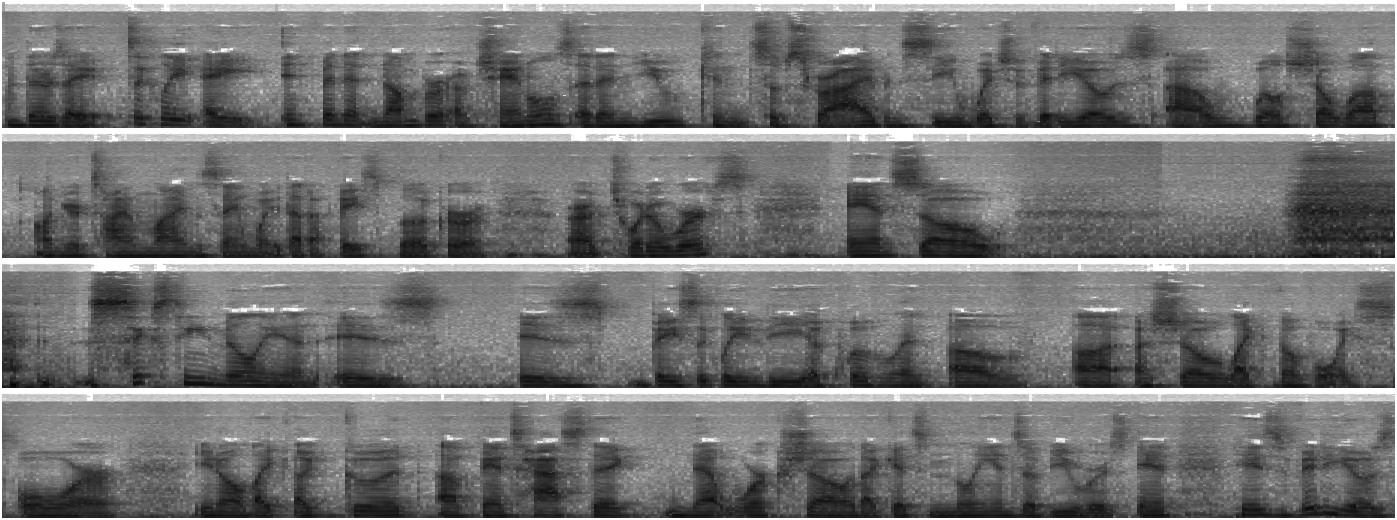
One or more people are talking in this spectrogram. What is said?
there's a basically a infinite number of channels, and then you can subscribe and see which videos uh, will show up on your timeline the same way that a Facebook or or a Twitter works. And so, 16 million is is basically the equivalent of a, a show like The Voice or you know like a good a fantastic network show that gets millions of viewers. And his videos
